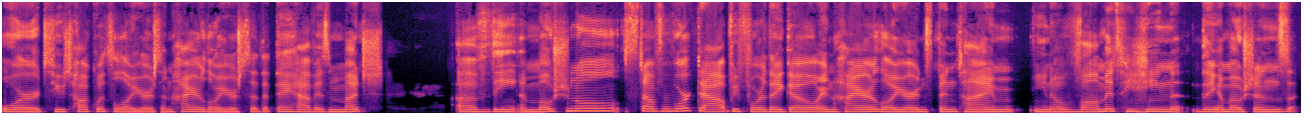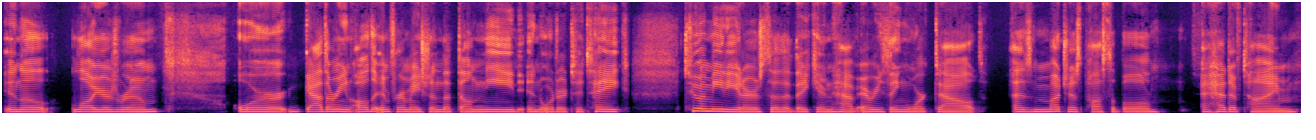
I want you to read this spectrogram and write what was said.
or to talk with lawyers and hire lawyers so that they have as much of the emotional stuff worked out before they go and hire a lawyer and spend time, you know, vomiting the emotions in a lawyer's room or gathering all the information that they'll need in order to take to a mediator so that they can have everything worked out as much as possible ahead of time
